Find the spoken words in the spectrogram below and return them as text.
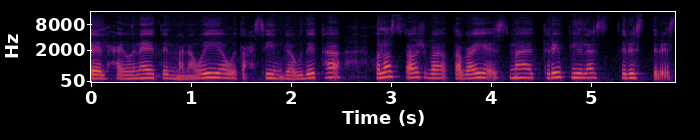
الحيوانات المنوية وتحسين جودتها؟ خلاصة عشبة طبيعية اسمها Tribulus terrestris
